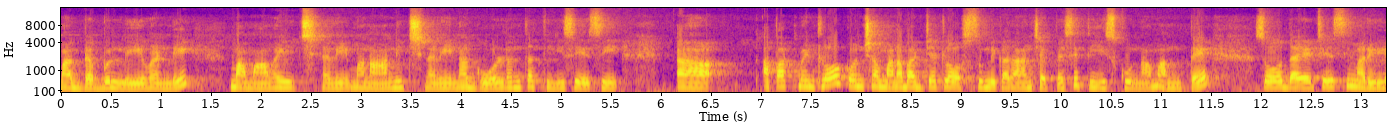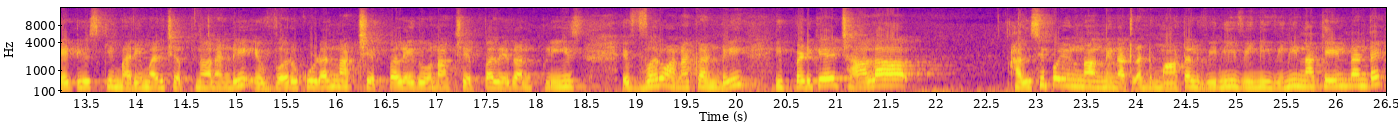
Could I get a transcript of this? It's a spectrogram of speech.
మాకు డబ్బులు లేవండి. మా మామయ్య ఇచ్చినవి మా నాన్న ఇచ్చినవి నా గోల్డ్ అంతా తీసేసి అపార్ట్మెంట్లో కొంచెం మన బడ్జెట్లో వస్తుంది కదా అని చెప్పేసి తీసుకున్నాం అంతే. సో దయచేసి మా రిలేటివ్స్కి మరీ మరీ చెప్తున్నానండి. ఎవ్వరు కూడా నాకు చెప్పలేదు నాకు చెప్పలేదు అని ప్లీజ్ ఎవ్వరు అనకండి. ఇప్పటికే చాలా అలసిపోయి ఉన్నాను నేను అట్లాంటి మాటలు విని విని విని. నాకేంటంటే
